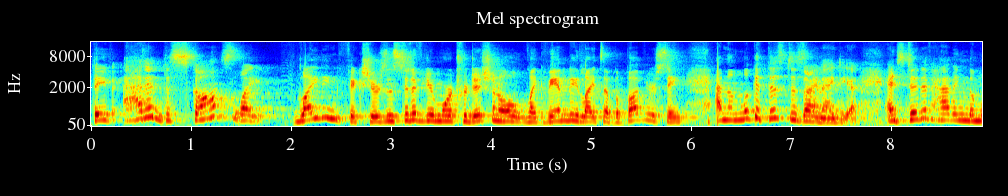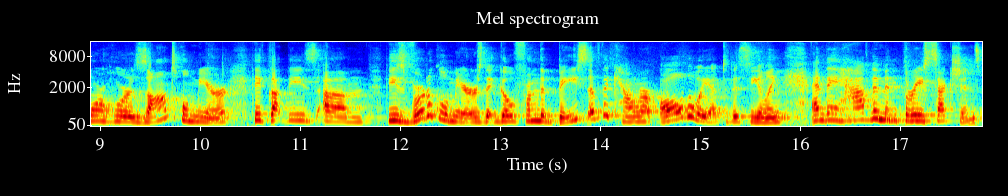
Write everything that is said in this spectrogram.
They've added the sconce light lighting fixtures instead of your more traditional like vanity lights up above your sink. And then look at this design idea. Instead of having the more horizontal mirror, they've got these, um, these vertical mirrors that go from the base of the counter all the way up to the ceiling and they have them in three sections.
